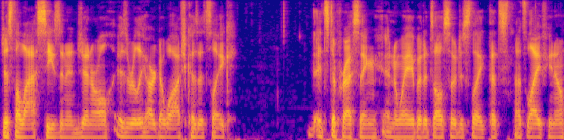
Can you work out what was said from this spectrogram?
just the last season in general is really hard to watch because it's like it's depressing in a way, but it's also just like that's that's life, you know.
